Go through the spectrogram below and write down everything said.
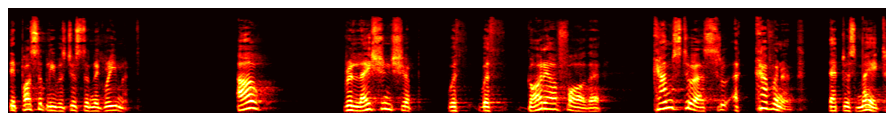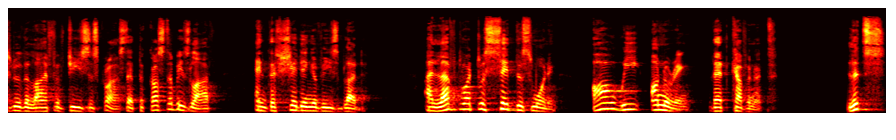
There possibly was just an agreement. Our relationship with, with God our Father comes to us through a covenant that was made through the life of Jesus Christ, at the cost of his life and the shedding of his blood. I loved what was said this morning. Are we honoring that covenant? Let's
